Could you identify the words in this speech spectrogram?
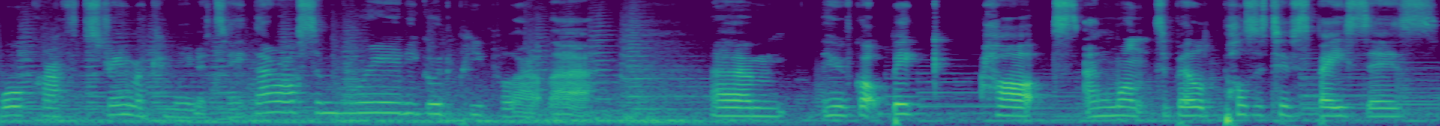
Warcraft streamer community, there are some really good people out there um, who've got big hearts and want to build positive spaces,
